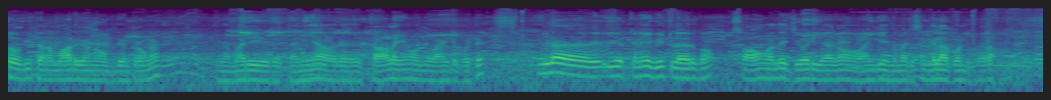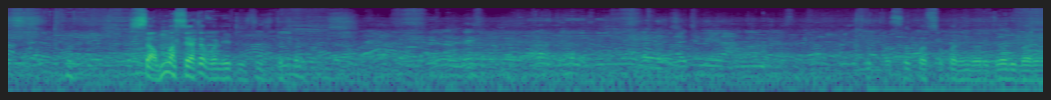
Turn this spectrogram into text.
ஸோ வீட்டான மாடு வேணும் அப்படின்றவங்க இந்த மாதிரி ஒரு தனியாக ஒரு காளையும் வந்து வாங்கிட்டு போட்டு இல்லை ஏற்கனவே வீட்டில் இருக்கும். ஸோ அவங்க வந்து ஜோடிக்காகவும் வாங்கி இந்த மாதிரி சிங்கிளாக கொண்டு போகிறான் செம்ம சேட்டை பண்ணிட்டு சூப்பர் சூப்பர் சூப்பர் இங்கே ஒரு ஜோடி பாரு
